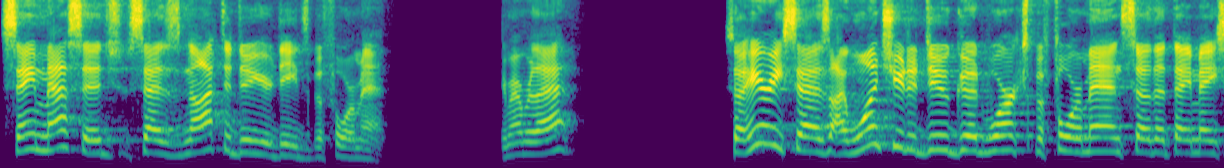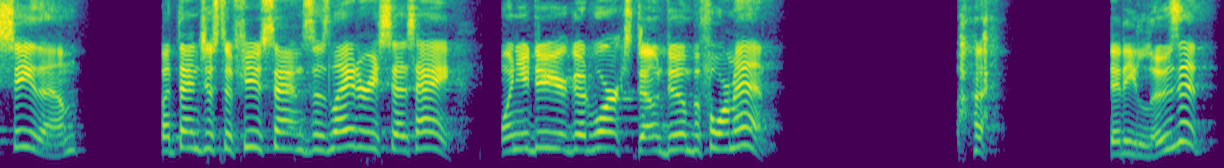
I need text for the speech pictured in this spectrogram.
same message, says not to do your deeds before men. You remember that? So here he says, I want you to do good works before men so that they may see them. But then just a few sentences later, he says, hey, when you do your good works, don't do them before men. Did he lose it?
